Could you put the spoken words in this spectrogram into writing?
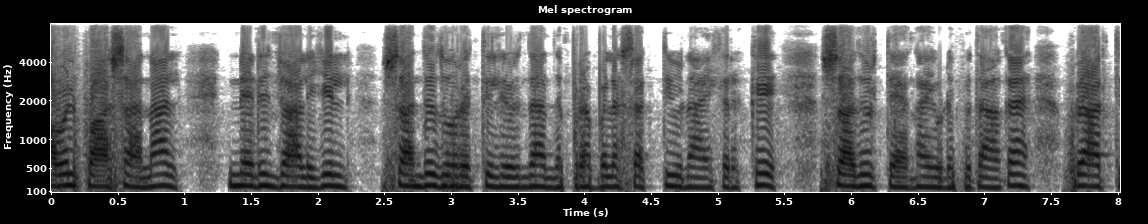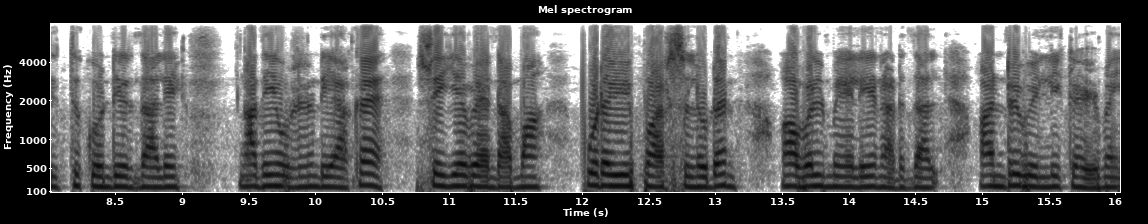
அவள் பாசானால் நெடுஞ்சாலையில் சந்து தூரத்தில் இருந்த அந்த பிரபல சக்தி விநாயகருக்கு சதுர் தேங்காய் உடைப்பதாக பிரார்த்தித்து கொண்டிருந்தாளே. அதை உடனடியாக செய்ய வேண்டாமா? புடவை பார்சலுடன் அவள் மேலே நடந்தாள். அன்று வெள்ளிக்கிழமை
